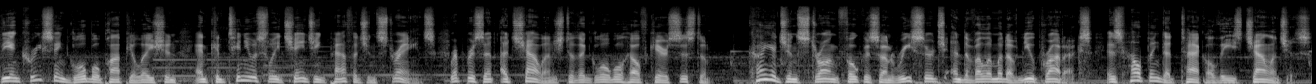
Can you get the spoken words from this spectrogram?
The increasing global population and continuously changing pathogen strains represent a challenge to the global healthcare system. QIAGEN's strong focus on research and development of new products is helping to tackle these challenges.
